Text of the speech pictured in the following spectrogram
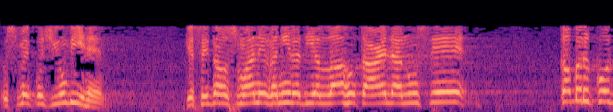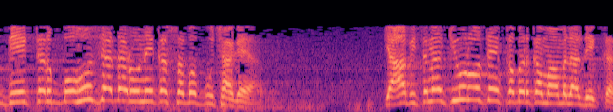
اس میں کچھ یوں بھی ہے کہ سیدنا عثمان غنی رضی اللہ تعالی عنہ سے قبر کو دیکھ کر بہت زیادہ رونے کا سبب پوچھا گیا۔ کہ آپ اتنا کیوں روتے ہیں قبر کا معاملہ دیکھ کر؟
